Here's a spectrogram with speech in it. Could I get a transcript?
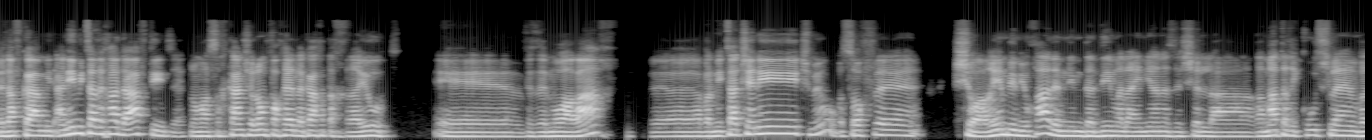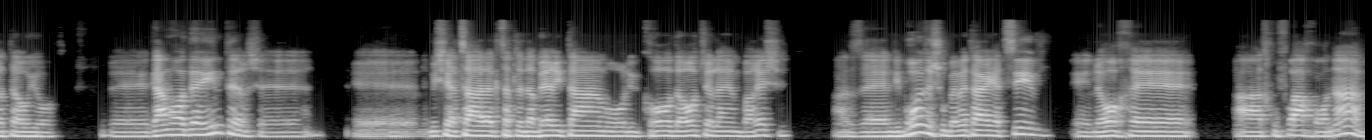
ודווקא אני מצד אחד אהבתי את זה, כלומר שחקן שלא מפחד לקחת אחריות אה, וזה מוערך, אבל מצד שני, תשמעו, בסוף אה, שוערים במיוחד הם נמדדים על העניין הזה של רמת הריכוז שלהם והטעויות. וגם אוהדי אינטר, שמי שיצא קצת לדבר איתם או לקרוא הודעות שלהם ברשת, אז הם דיברו על זה שהוא באמת היה יציב לאורך התקופה האחרונה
